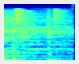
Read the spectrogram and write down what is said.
Thank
